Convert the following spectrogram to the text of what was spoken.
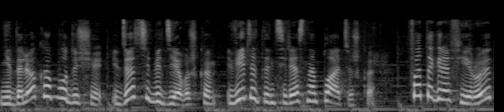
Недалекое будущее идет себе девушка, видит интересное платьишко, фотографирует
